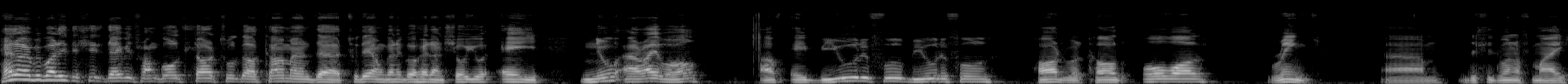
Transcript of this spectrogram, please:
Hello everybody, this is David from goldstartool.com and uh, today I'm going to go ahead and show you a new arrival of a beautiful, beautiful hardware called Oval Ring. Um, this is one of my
